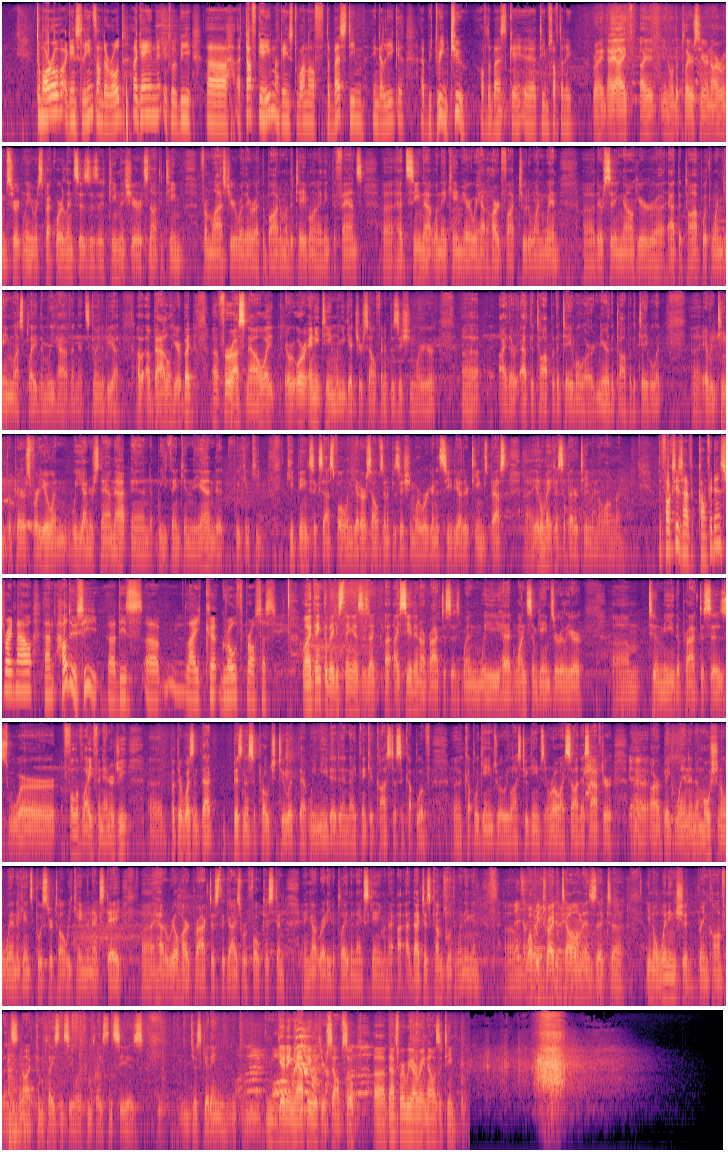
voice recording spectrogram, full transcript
Tomorrow against Linz on the road again, it will be uh, a tough game against one of the best team in the league, uh, between two of the best uh, teams of the league. Right. I, I, I, you know, the players here in our room certainly respect where Linz is as a team this year. It's not the team from last year where they were at the bottom of the table, and I think the fans uh, had seen that when they came here. We had a hard-fought two to one win. Uh, they're sitting now here uh, at the top with one game less played than we have, and it's going to be a, a, a battle here. But uh, for us now, I, or, or, any team, when you get yourself in a position where you're uh, either at the top of the table or near the top of the table, it, uh, every team prepares for you, and we understand that, and we think in the end, if we can keep keep being successful and get ourselves in a position where we're going to see the other team's best, uh, it'll make us a better team in the long run. The Foxes have confidence right now. Um, how do you see uh, this uh, like uh, growth process? Well, I think the biggest thing is is I I see it in our practices when we had won some games earlier. Um, to me, the practices were full of life and energy, uh, but there wasn't that business approach to it that we needed, and I think it cost us a couple of a couple of games where we lost two games in a row. I saw this after uh, our big win, an emotional win against Pustertal. We came the next day, uh, had a real hard practice. The guys were focused and, and got ready to play the next game, and I, I, that just comes with winning. And um, what we try to tell them is that. You know, winning should bring confidence, not complacency, where complacency is just getting getting happy with yourself. So uh, that's where we are right now as a team.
